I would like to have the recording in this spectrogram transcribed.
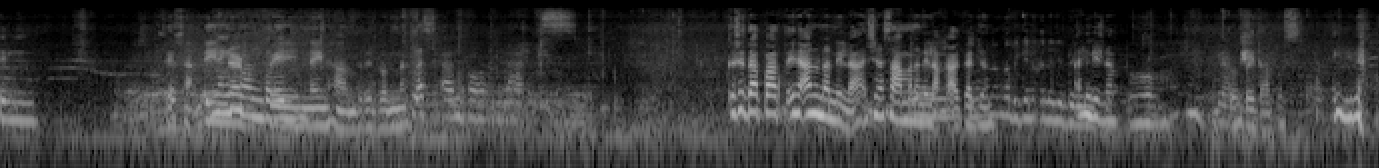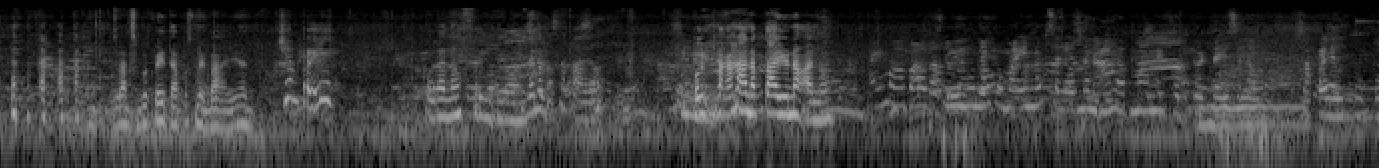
3. Sa dinner 900. buffet, 900. Wag na. Plus ano, tax. Kasi dapat, inaano na nila, sinasama na nila kaagad yun. Na. Ay, hindi na po. Buffet tapos. Ay, hindi na. Lunch buffet tapos may bayad. Siyempre eh. Wala nang free yun. Lalabas na tayo? Pag nakahanap tayo ng ano, Ay, mga baka nyo muna kumain no, sa loob ng bihap, mga may food court tayo sa loob. Sa kaluto po,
